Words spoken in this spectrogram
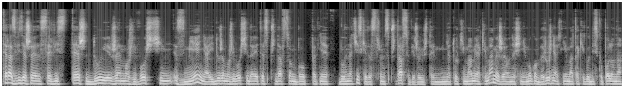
Teraz widzę, że serwis też duże możliwości zmienia i duże możliwości daje też sprzedawcom, bo pewnie były naciski ze strony sprzedawców, jeżeli już te miniaturki mamy, jakie mamy, że one się nie mogą wyróżniać, nie ma takiego disco polo na,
